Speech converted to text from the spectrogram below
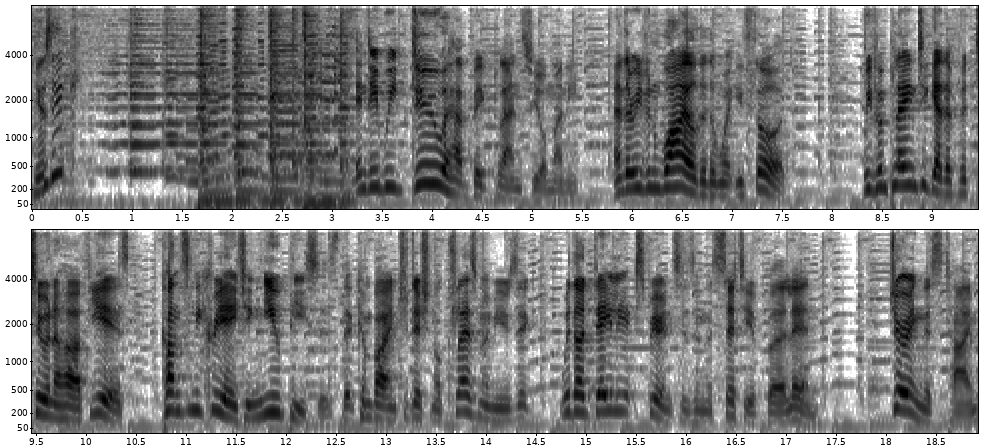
music? Indeed, we do have big plans for your money, and they're even wilder than what you thought. We've been playing together for two and a half years, constantly creating new pieces that combine traditional klezmer music with our daily experiences in the city of Berlin. During this time,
